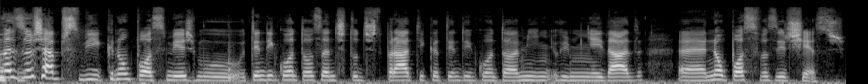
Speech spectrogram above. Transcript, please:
Mas eu já percebi que não posso mesmo, tendo em conta os anos todos de prática, tendo em conta a minha, a minha idade, uh, não posso fazer excessos.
